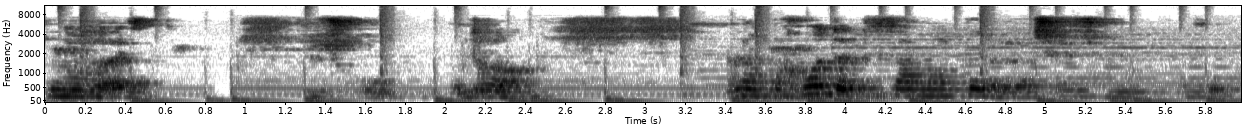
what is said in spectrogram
не лазить. Пешком. Да. Ну, поход это самое то, я очень люблю поход.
